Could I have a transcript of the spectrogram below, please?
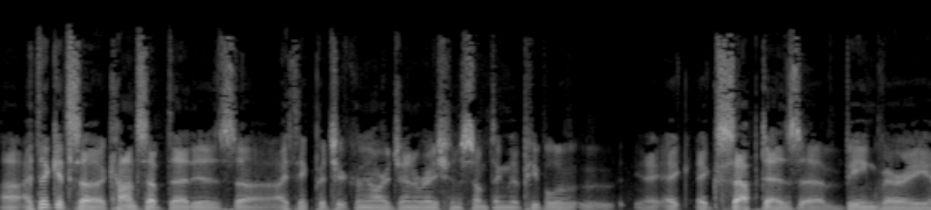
Uh, I think it's a concept that is. Uh, I think particularly in our generation, something that people uh, accept as uh, being very.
